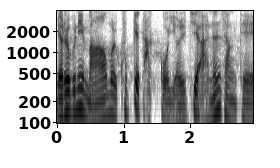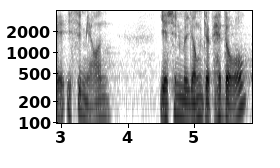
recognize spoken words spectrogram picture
여러분이 마음을 굳게 닫고 열지 않은 상태에 있으면 예수님을 영접해도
